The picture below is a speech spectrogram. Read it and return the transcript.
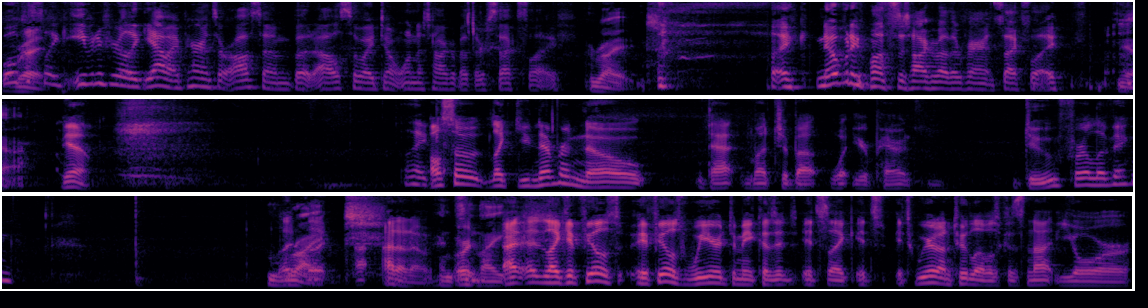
Well, Right. just like even if you're like, yeah, my parents are awesome, but also I don't want to talk about their sex life. right, Like nobody wants to talk about their parents' sex life. yeah. Yeah. Like Also, like you never know that much about what your parents do for a living. Like- right. like, I, I don't know. And or, to, like- I, I- like it feels it feels weird to me because it, it's like it's it's weird on two levels because it's not your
